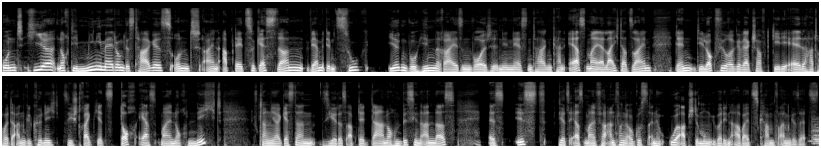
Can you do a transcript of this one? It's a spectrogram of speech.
Und hier noch die Minimeldung des Tages und ein Update zu gestern. Wer mit dem Zug irgendwo hinreisen wollte in den nächsten Tagen, kann erstmal erleichtert sein, denn die Lokführergewerkschaft GDL hat heute angekündigt, sie streikt jetzt doch erstmal noch nicht. Es klang ja gestern, siehe das Update da noch ein bisschen anders. Es ist jetzt erstmal für Anfang August eine Urabstimmung über den Arbeitskampf angesetzt.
